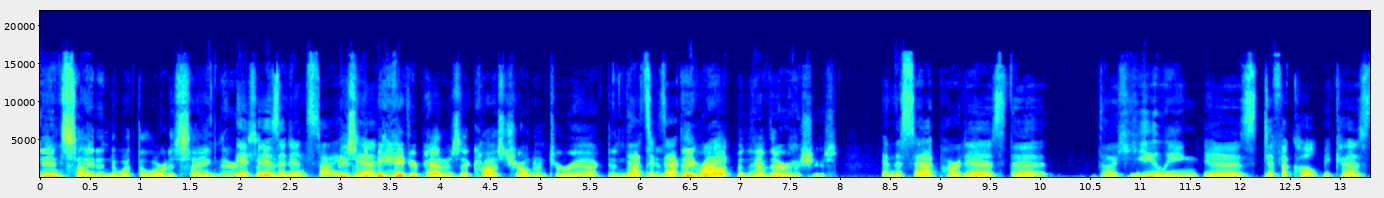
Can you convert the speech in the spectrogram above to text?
insight into what the Lord is saying there. It isn't is it? an insight, These are the behavior patterns that cause children to react, and That's and exactly they grow right. up and have their issues. And the sad part is the the healing is difficult because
